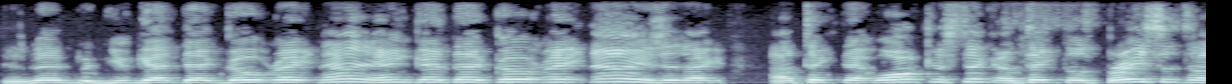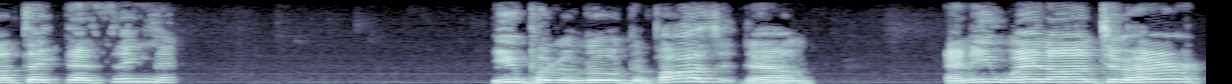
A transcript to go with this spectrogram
He said, but you got that goat right now? You ain't got that goat right now? He said, I'll take that walking stick, I'll take those bracelets, and I'll take that thing you put a little deposit down, and he went on to her,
